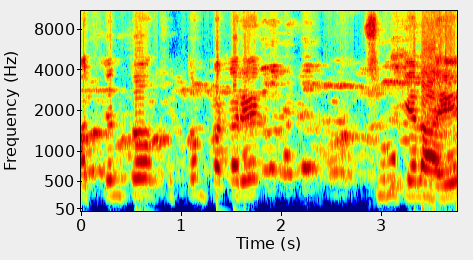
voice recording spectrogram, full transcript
अत्यंत उत्तम प्रकारे सुरू केला आहे.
